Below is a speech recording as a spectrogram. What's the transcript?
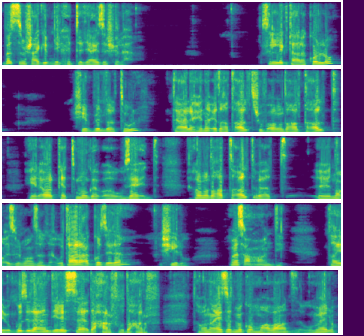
بس مش عاجبني الحتة دي عايز أشيلها. select على كله. shape builder tool تعالى هنا اضغط alt شوف أول ما ضغطت alt هي الأول كانت موجب أو زائد. أول ما ضغطت alt بقت ناقص بالمنظر ده. وتعالى على الجزء ده شيله. مسحه عندي. طيب الجزء ده عندي لسه ده حرف وده حرف. طب أنا عايز أدمجهم مع بعض وماله؟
